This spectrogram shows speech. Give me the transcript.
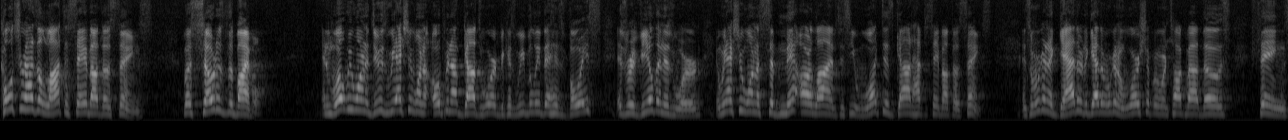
Culture has a lot to say about those things, but so does the Bible. And what we want to do is we actually want to open up God's Word because we believe that His voice is revealed in His Word, and we actually want to submit our lives to see what does God have to say about those things. And so we're going to gather together, we're going to worship, and we're going to talk about those things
